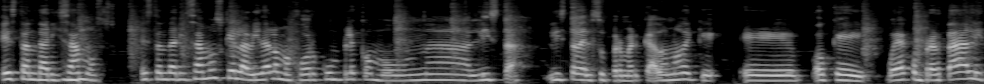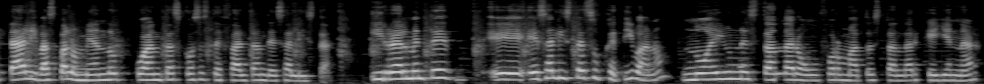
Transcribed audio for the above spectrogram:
estandarizamos, estandarizamos que la vida a lo mejor cumple como una lista, lista del supermercado, ¿no? De que, eh, ok, voy a comprar tal y tal y vas palomeando cuántas cosas te faltan de esa lista. Y realmente eh, esa lista es subjetiva, ¿no? No hay un estándar o un formato estándar que llenar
